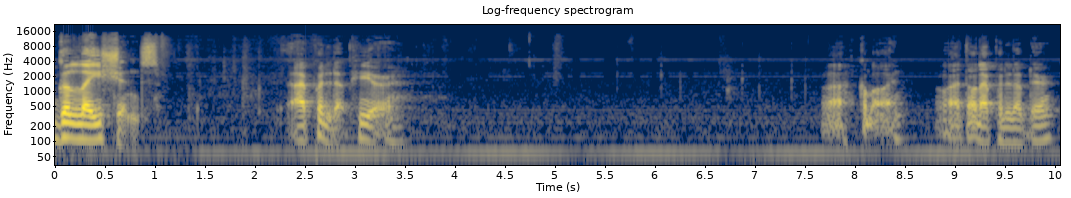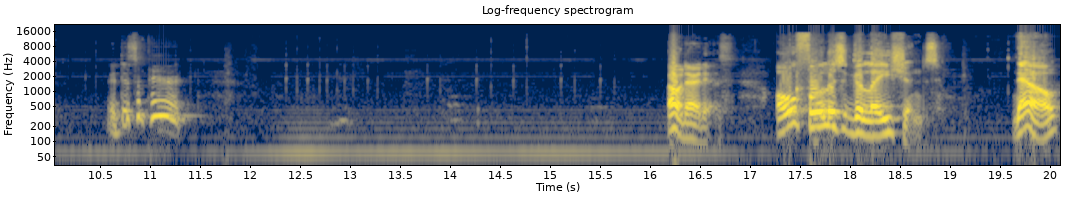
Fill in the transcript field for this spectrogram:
Galatians. I put it up here. Ah, come on. Oh, I thought I put it up there. It disappeared. Oh, there it is. O foolish Galatians. Now,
